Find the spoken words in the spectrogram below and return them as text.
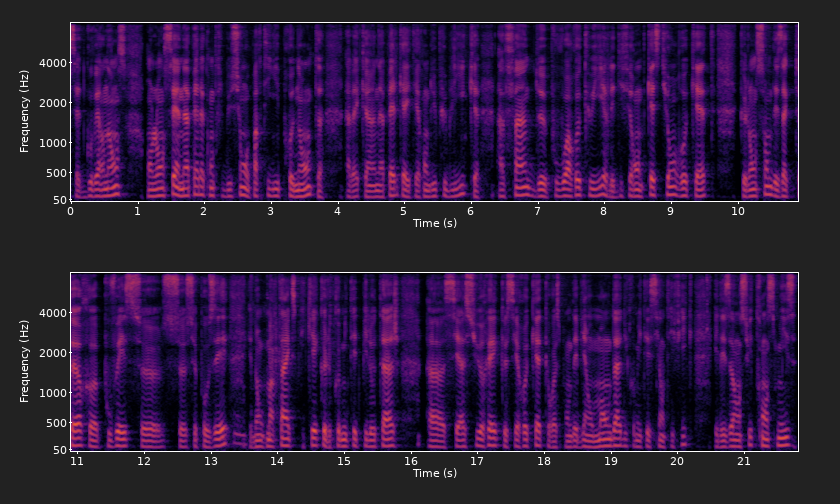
cette gouvernance ont lancé un appel à contribution aux parties prenantes, avec un appel qui a été rendu public afin de pouvoir recueillir les différentes questions, requêtes que l'ensemble des acteurs euh, pouvaient se, se, poser. Mm. Et donc Martin a expliqué que le comité de pilotage euh, s'est assuré que ces requêtes correspondaient bien au mandat du comité scientifique et les a ensuite transmises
